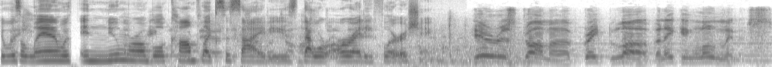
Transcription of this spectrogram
It was a land with innumerable complex societies that were already flourishing. Here is drama of great love and aching loneliness.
